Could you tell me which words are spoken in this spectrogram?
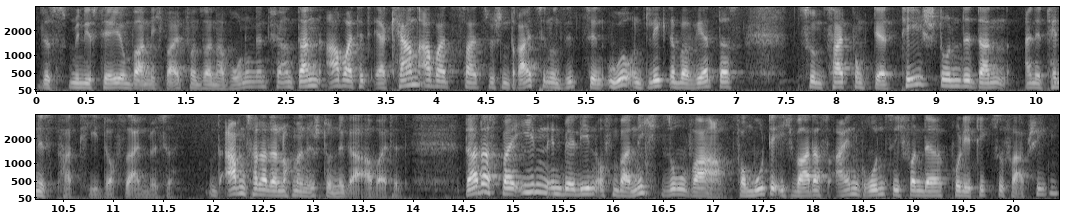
Das Ministerium war nicht weit von seiner Wohnung entfernt. Dann arbeitet er Kernarbeitszeit zwischen 13 und 17 Uhr und legt aber Wert, dass zum Zeitpunkt der Teestunde dann eine Tennispartie doch sein müsse. Und abends hat er dann nochmal eine Stunde gearbeitet. Da das bei Ihnen in Berlin offenbar nicht so war, vermute ich, war das ein Grund, sich von der Politik zu verabschieden?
